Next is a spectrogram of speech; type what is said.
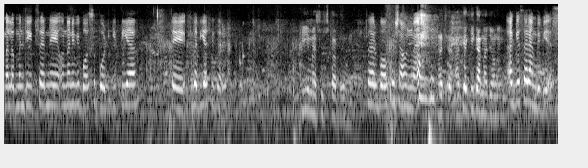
ਮਤਲਬ ਮਨਜੀਤ ਸਰ ਨੇ ਉਹਨਾਂ ਨੇ ਵੀ ਬਹੁਤ ਸਪੋਰਟ ਕੀਤੀ ਆ ਤੇ ਵਧੀਆ ਸੀ ਸਰ ਕੀ ਮਹਿਸੂਸ ਕਰਦੇ ਹੋ? ਸਰ ਬਹੁਤ ਖੁਸ਼ ਹਾਂ ਹੁਣ ਮੈਂ। ਅੱਛਾ ਅੱਗੇ ਕੀ ਕਰਨਾ ਚਾਹੁੰਦੇ ਹੋ? ਅੱਗੇ ਸਰ ਐਮਬੀਬੀਐਸ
